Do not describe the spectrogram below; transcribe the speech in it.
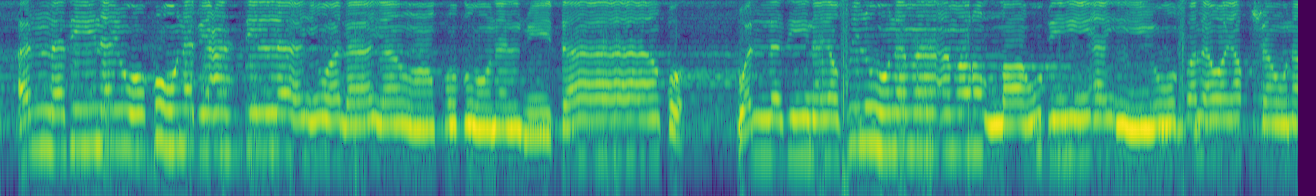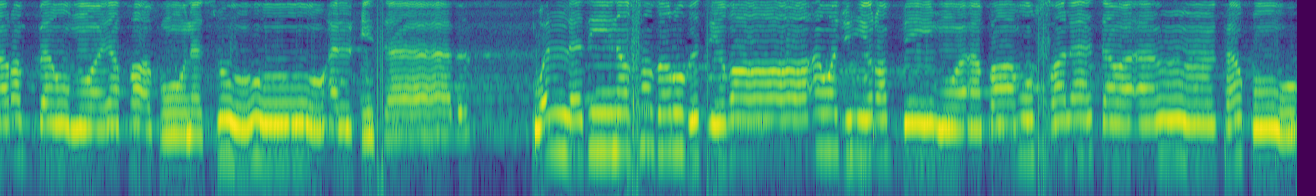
الذين يوفون بعهد الله ولا ينقضون الميثاق والذين يصلون ما أمر الله به أن يوصل ويخشون ربهم ويخافون سوء الحساب والذين صبروا ابتغاء وجه ربهم وأقاموا الصلاة وأنفقوا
